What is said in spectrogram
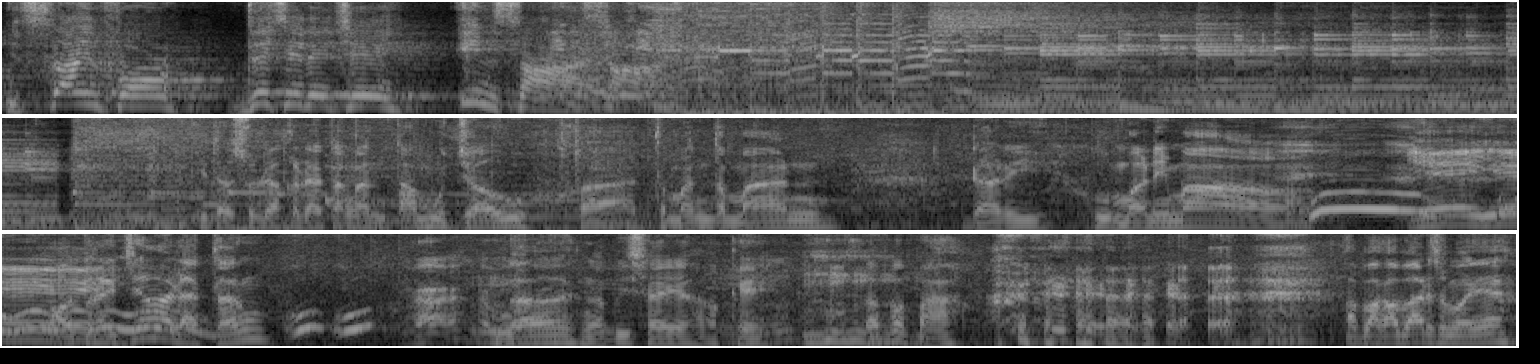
it's time for DC-DC Inside. Kita sudah kedatangan tamu jauh, Pak, teman-teman dari Humanimal. Yeah, yeah. Outrage-nya nggak datang? Enggak, enggak. Enggak, nggak bisa ya. Oke, nggak apa-apa. apa kabar semuanya?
